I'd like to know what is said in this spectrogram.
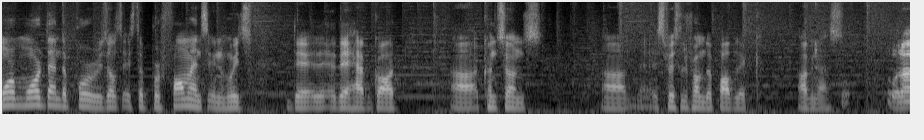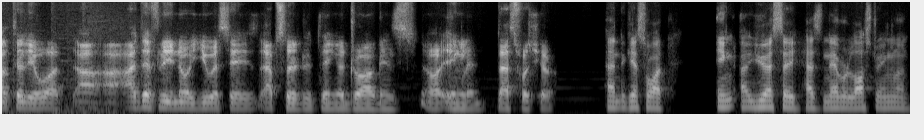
more more than the poor results is the performance in which they they have got uh, concerns uh, especially from the public Avinash. Well, I'll tell you what. I, I- definitely know USA is absolutely playing a draw against uh, England. That's for sure. and guess what uh, usa has never lost to england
